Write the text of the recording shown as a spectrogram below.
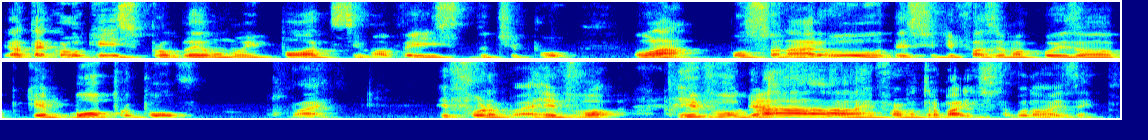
eu até coloquei esse problema, uma hipótese, uma vez, do tipo: vamos lá, Bolsonaro decide fazer uma coisa que é boa para o povo. Vai. Reforma, revo, revogar a reforma trabalhista. Vou dar um exemplo.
